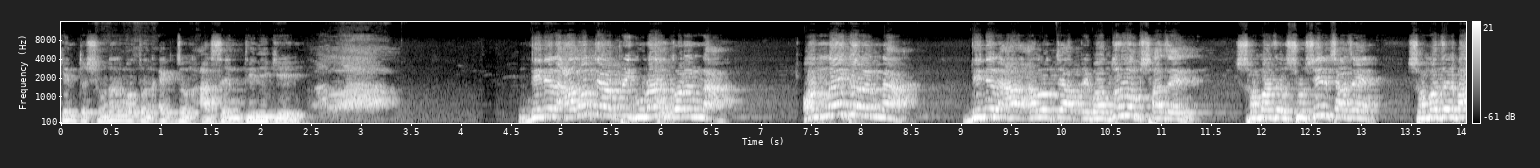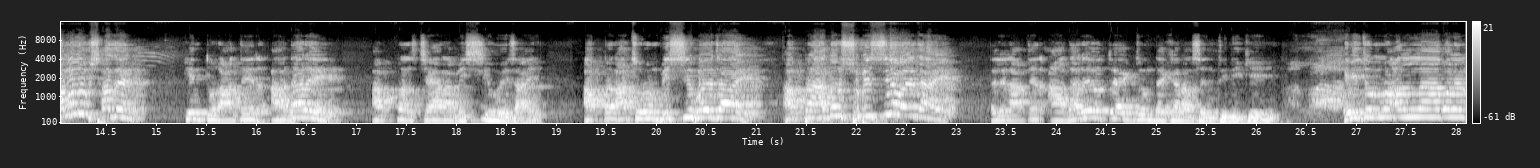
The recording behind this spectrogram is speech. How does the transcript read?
কিন্তু শোনার মতন একজন আছেন তিনি কে? দিনের আলোতে আপনি গুনাহ করেন না, অন্যায় করেন না দিনের আলোতে আপনি ভদ্রলোক সাজেন, সমাজের সুশীল সাজেন, সমাজের ভালো লোক সাজেন, কিন্তু রাতের আধারে আপনার চেহারা বিশ্রী হয়ে যায়, আপনার আচরণ বিশ্রী হয়ে যায়, আপনার আদর্শ বিশ্রী হয়ে যায়। তাহলে রাতের আধারেও তো একজন দেখার আছেন তিনি কে? এই জন্য আল্লাহ বলেন,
